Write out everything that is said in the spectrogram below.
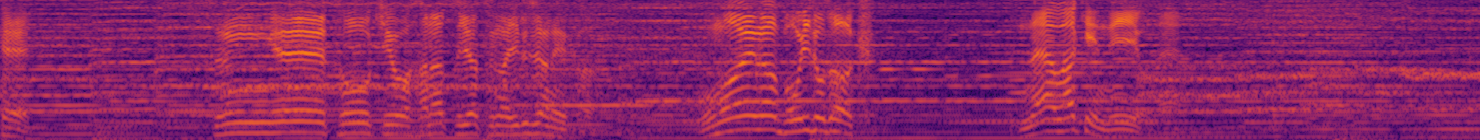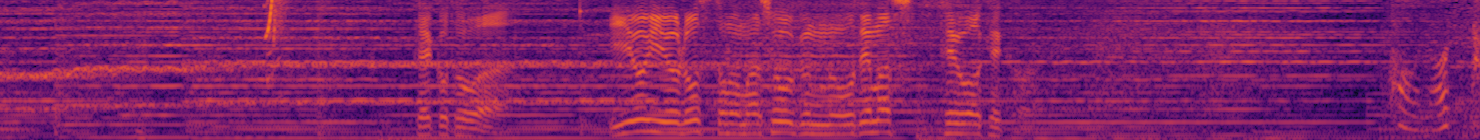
へえ。すんげえ陶器を放つやつがいるじゃねえか。お前がボイドダークなわけねえよな。ってことはいよいよロストの魔将軍のお出ましってわけか。この猿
